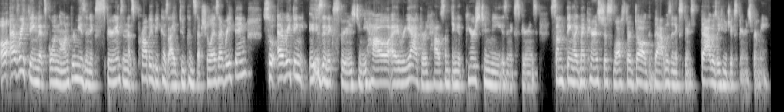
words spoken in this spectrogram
all everything that's going on for me is an experience and that's probably because i do conceptualize everything. So everything is an experience to me. How i react or how something appears to me is an experience. Something like my parents just lost their dog that was an experience. That was a huge experience for me.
